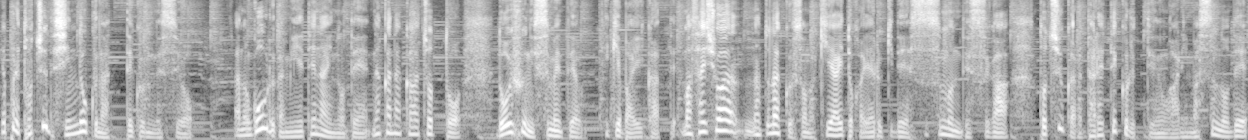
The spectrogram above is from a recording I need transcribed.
やっぱり途中でしんどくなってくるんですよ。あのゴールが見えてないのでなかなかちょっとどういうふうに進めていけばいいかって、まあ、最初はなんとなくその気合とかやる気で進むんですが途中からだれてくるっていうのがありますので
